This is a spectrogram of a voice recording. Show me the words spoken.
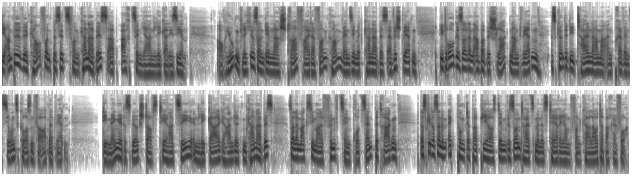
Die Ampel will Kauf und Besitz von Cannabis ab 18 Jahren legalisieren. Auch Jugendliche sollen demnach straffrei davonkommen, wenn sie mit Cannabis erwischt werden. Die Droge soll dann aber beschlagnahmt werden. Es könnte die Teilnahme an Präventionskursen verordnet werden. Die Menge des Wirkstoffs THC in legal gehandeltem Cannabis solle maximal 15 Prozent betragen. Das geht aus einem Eckpunktepapier aus dem Gesundheitsministerium von Karl Lauterbach hervor.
